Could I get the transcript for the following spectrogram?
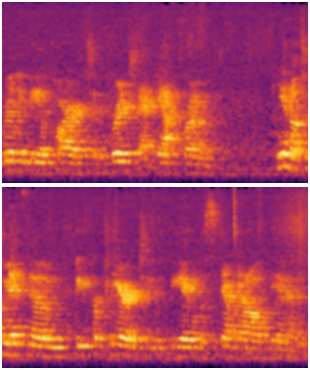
really be a part, to bridge that gap from you know, to make them be prepared to be able to step out and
